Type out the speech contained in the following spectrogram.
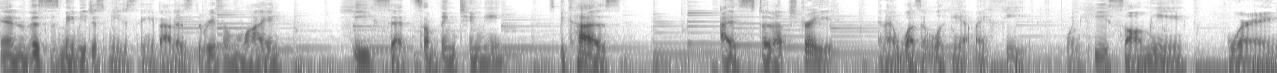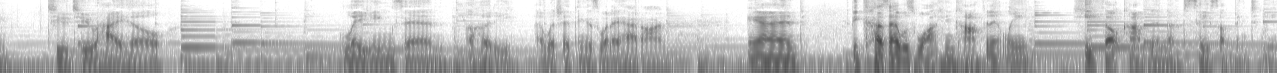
and this is maybe just me just thinking about it, is the reason why he said something to me is because I stood up straight and I wasn't looking at my feet when he saw me wearing tutu, high heel, leggings and a hoodie, uh, which I think is what I had on. And because I was walking confidently, he felt confident enough to say something to me.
